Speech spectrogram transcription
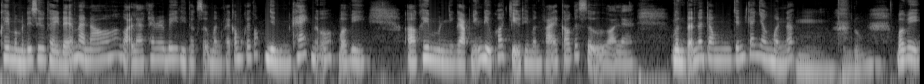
khi mà mình đi siêu thị để mà nó gọi là therapy thì thật sự mình phải có một cái góc nhìn khác nữa. Bởi vì ờ, khi mình gặp những điều khó chịu thì mình phải có cái sự gọi là bình tĩnh ở trong chính cá nhân mình á. Ừ, đúng. Bởi vì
